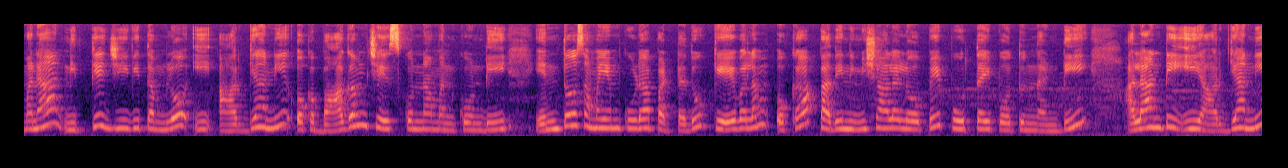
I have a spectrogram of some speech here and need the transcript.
మన నిత్య జీవితంలో ఈ ఆర్గ్యాన్ని ఒక భాగం చేసుకున్నామనుకోండి ఎంతో సమయం కూడా పట్టదు. కేవలం ఒక పది నిమిషాలలోపే పూర్తయిపోతుందండి. అలాంటి ఈ ఆర్గ్యాన్ని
